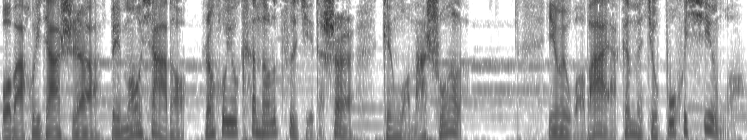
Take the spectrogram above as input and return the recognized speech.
我把回家时啊被猫吓到，然后又看到了自己的事儿，跟我妈说了，因为我爸呀根本就不会信我。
